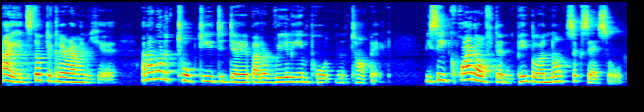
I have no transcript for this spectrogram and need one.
Hi, it's Dr. Clare Allen here, and I want to talk to you today about a really important topic. You see, quite often people are not successful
